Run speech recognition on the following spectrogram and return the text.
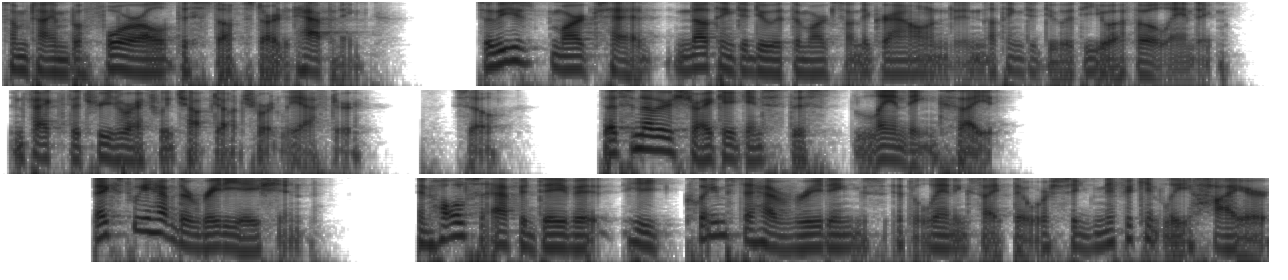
sometime before all this stuff started happening. So these marks had nothing to do with the marks on the ground and nothing to do with the UFO landing. In fact, the trees were actually chopped down shortly after. So that's another strike against this landing site. Next, we have the radiation. In Halt's affidavit, he claims to have readings at the landing site that were significantly higher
